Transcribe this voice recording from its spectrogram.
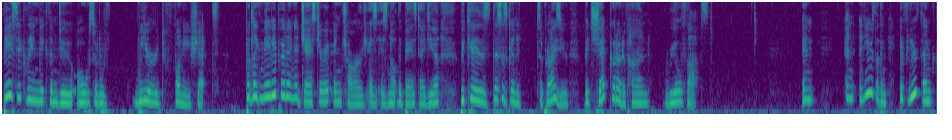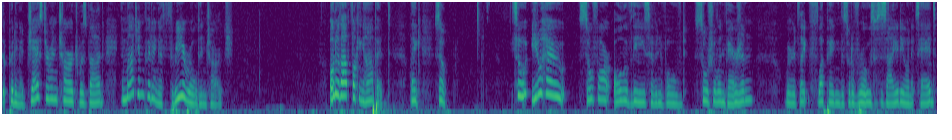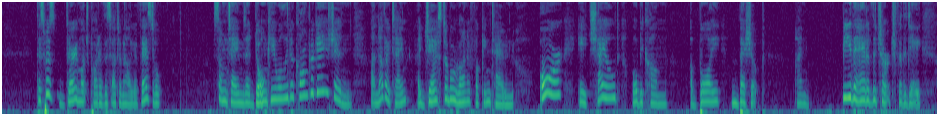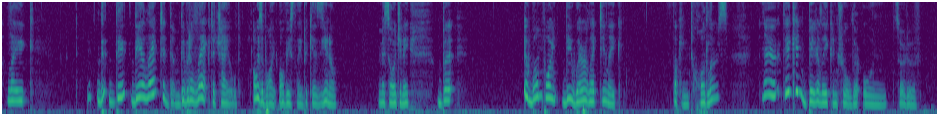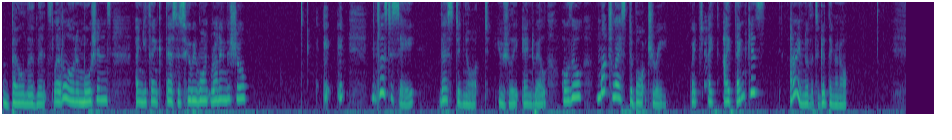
basically make them do all sort of weird funny shit. But like maybe putting a jester in charge is, is not the best idea because this is gonna surprise you but shit got out of hand real fast and and and here's the thing. If you think that putting a jester in charge was bad imagine putting a three-year-old in charge. Oh no that fucking happened. Like so so you know how so far all of these have involved social inversion where it's like flipping the sort of roles of society on its head? This was very much part of the saturnalia festival. Sometimes a donkey will lead a congregation Another time, a jester will run a fucking town. Or a child will become a boy bishop and be the head of the church for the day. Like, they, they, they elected them. They would elect a child. Always a boy, obviously, because, you know, misogyny. But at one point, they were electing, like, fucking toddlers. Now, they can barely control their own sort of bowel movements, let alone emotions, and you think this is who we want running the show? It, it, needless to say, this did not usually end well, although much less debauchery, which I, I think is, I don't even know if that's a good thing or not.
